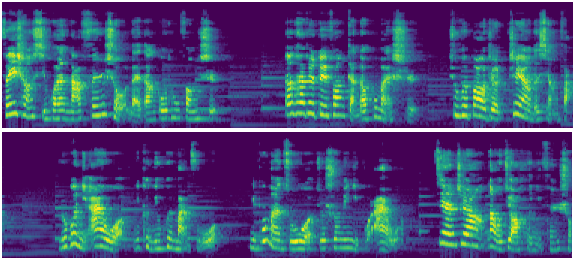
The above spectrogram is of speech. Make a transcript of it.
非常喜欢拿分手来当沟通方式，当她对对方感到不满时，就会抱着这样的想法：如果你爱我，你肯定会满足我；你不满足我，就说明你不爱我。既然这样，那我就要和你分手。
